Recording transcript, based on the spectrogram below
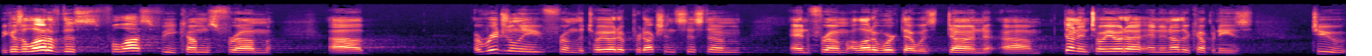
because a lot of this philosophy comes from uh, originally from the Toyota production system and from a lot of work that was done, um, done in Toyota and in other companies to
